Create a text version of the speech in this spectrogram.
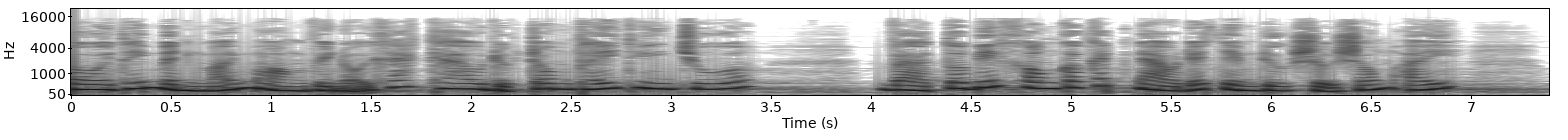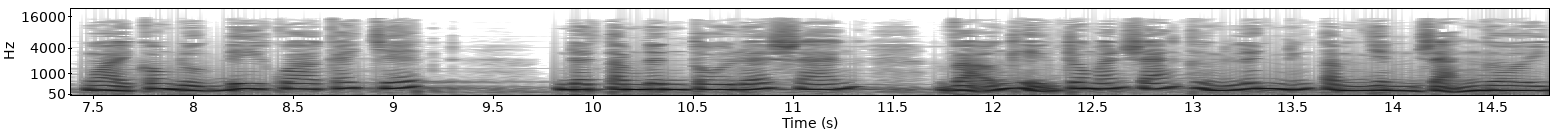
Tôi thấy mình mỏi mòn vì nỗi khát khao được trông thấy Thiên Chúa và tôi biết không có cách nào để tìm được sự sống ấy ngoài con đường đi qua cái chết. Nên tâm linh tôi lóe sáng và ẩn hiện trong ánh sáng thần linh những tầm nhìn rạng ngời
